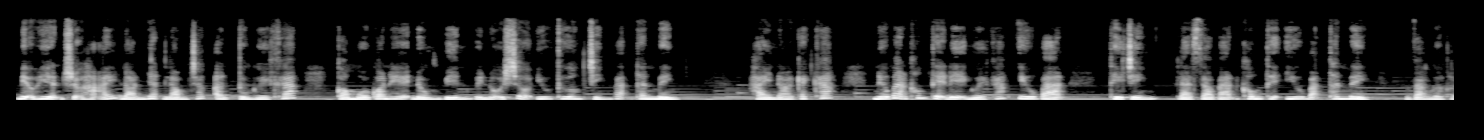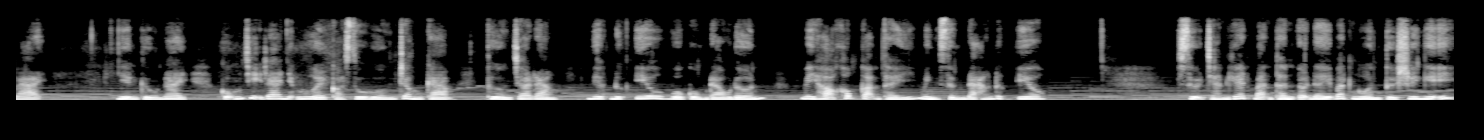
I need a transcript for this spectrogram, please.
biểu hiện sợ hãi đón nhận lòng trắc ẩn từ người khác có mối quan hệ đồng biến với nỗi sợ yêu thương chính bản thân mình. Hay nói cách khác, nếu bạn không thể để người khác yêu bạn thì chính là do bạn không thể yêu bản thân mình và ngược lại. Nghiên cứu này cũng chỉ ra những người có xu hướng trầm cảm, thường cho rằng việc được yêu vô cùng đau đớn vì họ không cảm thấy mình xứng đáng được yêu. Sự chán ghét bản thân ở đây bắt nguồn từ suy nghĩ,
